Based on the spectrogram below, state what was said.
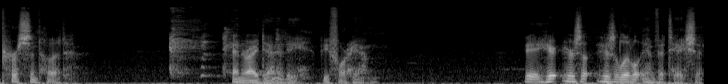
personhood and our identity before Him. Here, here's, a, here's a little invitation.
